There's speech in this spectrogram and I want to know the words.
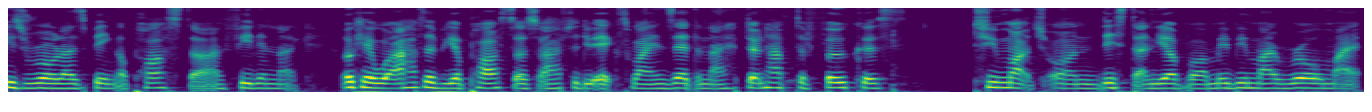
his role as being a pastor and feeling like, okay, well, I have to be a pastor, so I have to do X, Y, and Z, and I don't have to focus too much on this and the other. Maybe my role might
